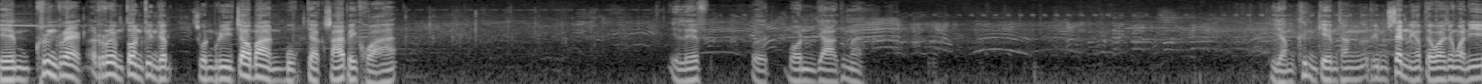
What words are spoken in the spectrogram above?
กมครึ่งแรกเริ่มต้นขึ้นครับส่วนบุรีเจ้าบ้านบุกจากซ้ายไปขวาเอเลฟเปิดบอลยาวขึ้นมาพยายามขึ้นเกมทางริมเส้นนะครับแต่ว่าจังหวะนี้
